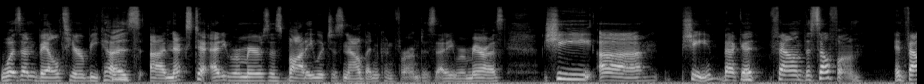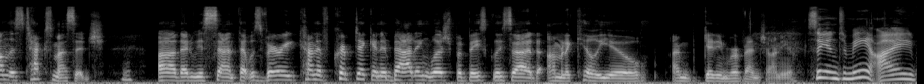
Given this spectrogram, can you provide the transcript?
was unveiled here because uh, next to Eddie Ramirez's body, which has now been confirmed as Eddie Ramirez, she uh, she Beckett found the cell phone and found this text message uh, that he was sent that was very kind of cryptic and in bad English, but basically said, "I'm going to kill you. I'm getting revenge on you." See, and to me, I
